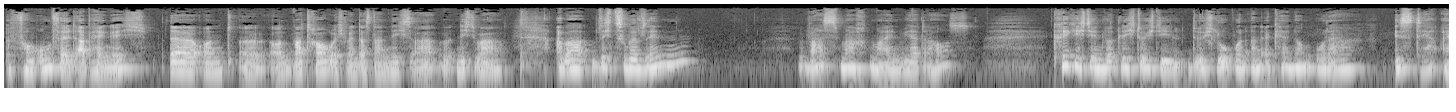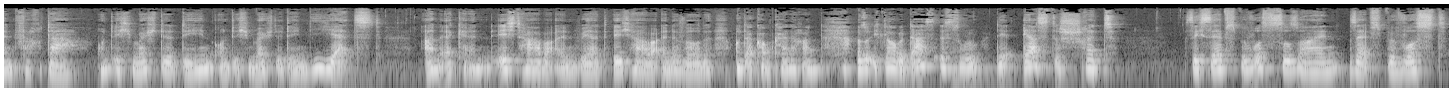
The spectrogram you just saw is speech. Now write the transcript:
vom Umfeld abhängig äh, und, äh, und war traurig, wenn das dann nicht, nicht war. Aber sich zu besinnen, was macht mein Wert aus? Kriege ich den wirklich durch, die, durch Lob und Anerkennung oder ist der einfach da? Und ich möchte den und ich möchte den jetzt anerkennen. Ich habe einen Wert, ich habe eine Würde und da kommt keiner ran. Also ich glaube, das ist so der erste Schritt, sich selbstbewusst zu sein, selbstbewusst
